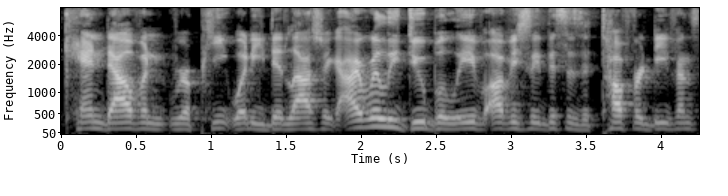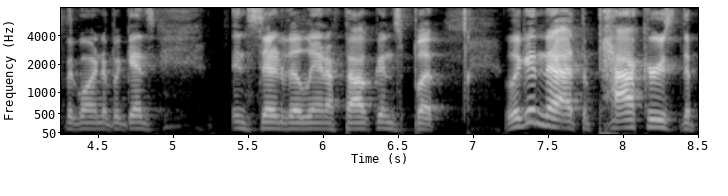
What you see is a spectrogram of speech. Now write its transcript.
can Dalvin repeat what he did last week? I really do believe. Obviously, this is a tougher defense they're going up against instead of the Atlanta Falcons. But looking at the Packers, the,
